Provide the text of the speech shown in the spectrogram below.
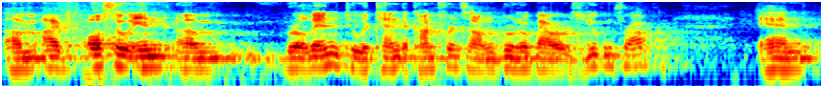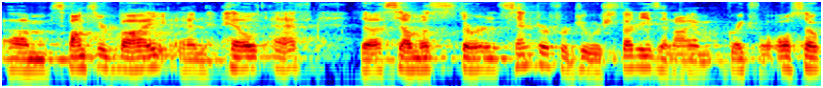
Um, I've also in um, Berlin to attend a conference on Bruno Bauer's Judenfrage, and um, sponsored by and held at the Selma Stern Center for Jewish Studies, and I am grateful also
